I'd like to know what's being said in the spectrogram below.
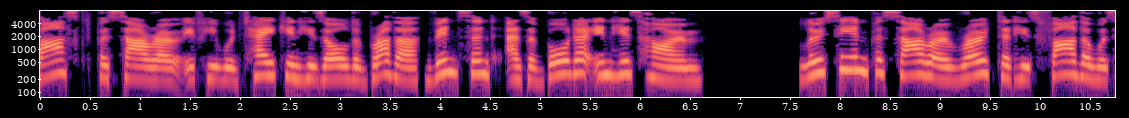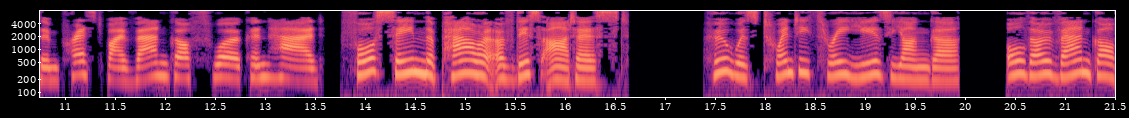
asked Pissarro if he would take in his older brother, Vincent, as a boarder in his home. Lucien Pissarro wrote that his father was impressed by Van Gogh's work and had foreseen the power of this artist, who was 23 years younger. Although Van Gogh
